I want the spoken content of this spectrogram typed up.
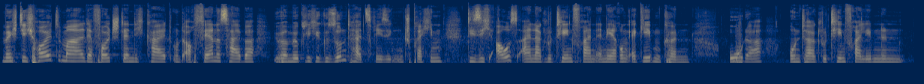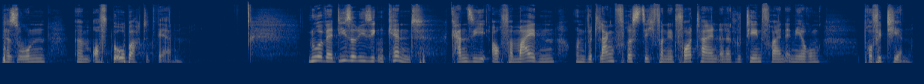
möchte ich heute mal der Vollständigkeit und auch Fairness halber über mögliche Gesundheitsrisiken sprechen, die sich aus einer glutenfreien Ernährung ergeben können oder unter glutenfrei lebenden Personen ähm, oft beobachtet werden. Nur wer diese Risiken kennt, kann sie auch vermeiden und wird langfristig von den Vorteilen einer glutenfreien Ernährung profitieren.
